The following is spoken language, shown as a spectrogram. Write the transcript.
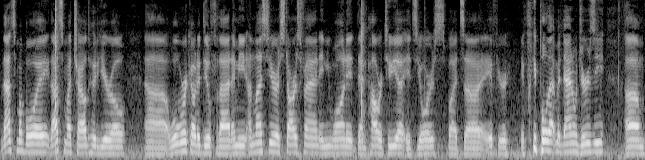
That's my boy. That's my childhood hero. Uh, we'll work out a deal for that. I mean, unless you're a Stars fan and you want it, then power to you. It's yours. But uh, if you're, if we pull that Modano jersey, um,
